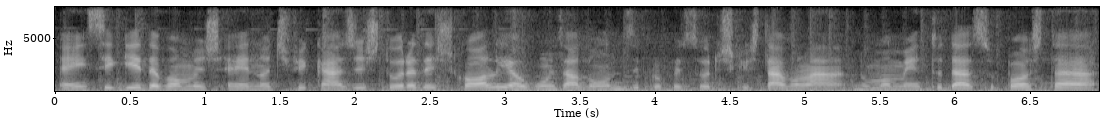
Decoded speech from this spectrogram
É, em seguida, vamos é, notificar a gestora da escola e alguns alunos e professores que estavam lá no momento da suposta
